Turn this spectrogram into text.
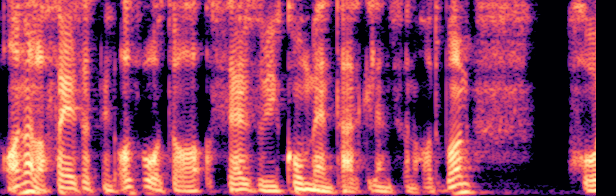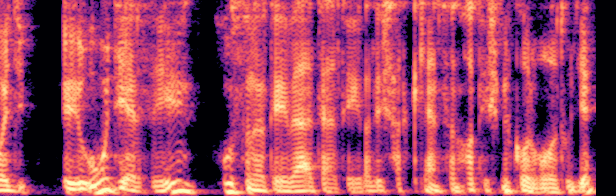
annál a fejezetnél az volt a, szerzői kommentár 96-ban, hogy ő úgy érzi, 25 év elteltével, és hát 96 is mikor volt, ugye,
